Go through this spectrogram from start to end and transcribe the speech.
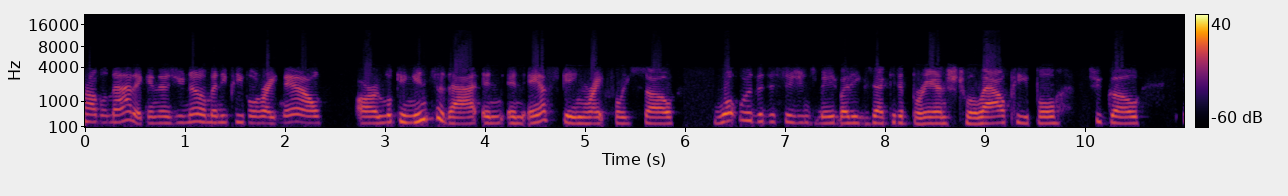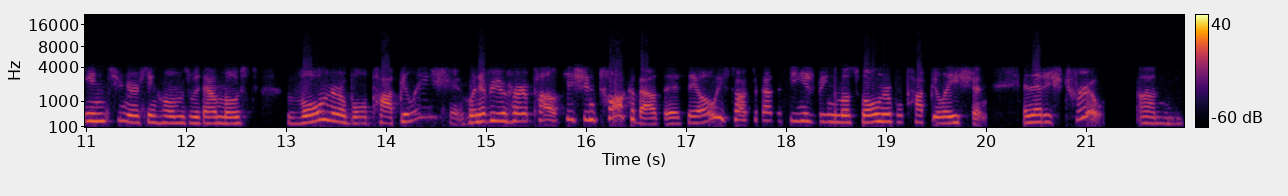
problematic. And as you know, many people right now are looking into that and, and asking, rightfully so, what were the decisions made by the executive branch to allow people to go into nursing homes with our most vulnerable population. Whenever you heard a politician talk about this, they always talked about the seniors being the most vulnerable population, and that is true. Um,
